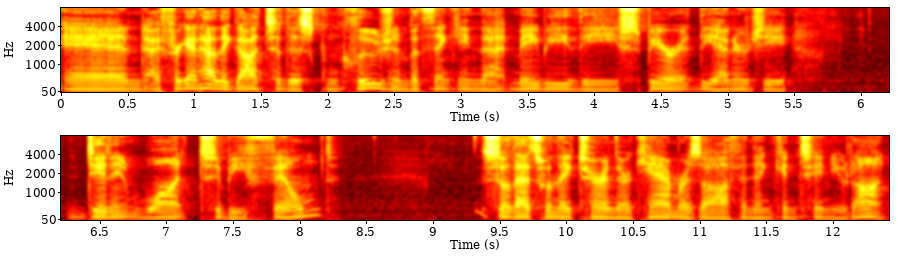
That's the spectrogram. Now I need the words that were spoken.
And I forget how they got to this conclusion, but thinking that maybe the spirit, the energy, didn't want to be filmed. So that's when they turned their cameras off and then continued on.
